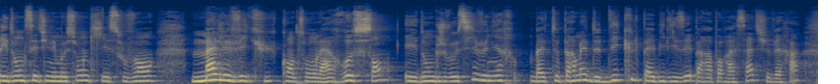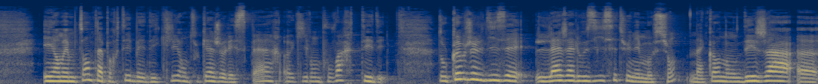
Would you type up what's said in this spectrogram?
Et donc c'est une émotion qui est souvent mal vécue quand on la ressent. Et donc je veux aussi venir bah, te permettre de déculpabiliser par rapport à ça, tu verras. Et en même temps t'apporter bah, des clés, en tout cas je l'espère, euh, qui vont pouvoir t'aider. Donc comme je le disais, la jalousie c'est une émotion, d'accord? Donc déjà, euh,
